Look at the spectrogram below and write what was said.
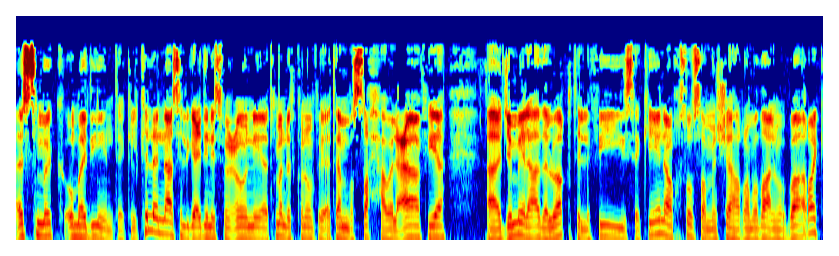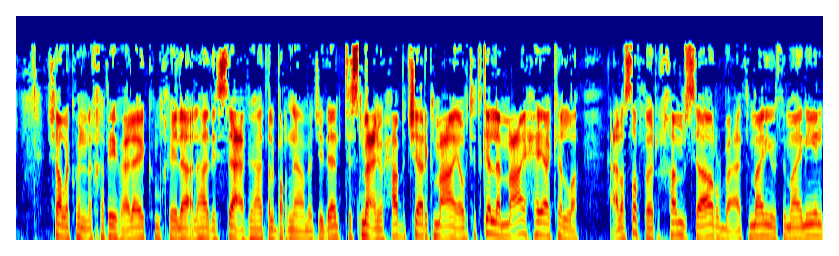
اسمك ومدينتك. لكل الناس اللي قاعدين يسمعوني أتمنى تكونون في أتم الصحه والعافية. آه، جميل هذا الوقت اللي فيه سكينة وخصوصا من شهر رمضان المبارك. إن شاء الله يكون خفيف عليكم خلال هذه الساعة في هذا البرنامج. إذا أنت تسمعني وحاب تشارك معي أو تتكلم معي حياك الله. على صفر خمسة أربعة ثمانية وثمانين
